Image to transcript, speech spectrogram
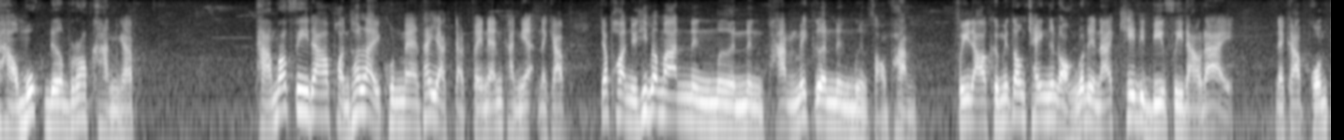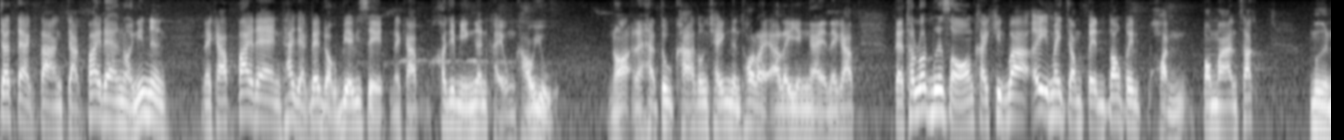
ขาวมุกเดิมรอบคันครับถามว่าฟรีดาวผ่อนเท่าไหร่คุณแมนถ้าอยากจัดไฟแนนซ์คันนี้นะครับจะผ่อนอยู่ที่ประมาณ 11,000 ไม่เกิน 12,000 ฟรีดาวคือไม่ต้องใช้เงินออกรถเลยนะเครดิตดีฟรีดาวได้นะครับผมจะแตกต่างจากป้ายแดงหน่อยนิดนึง นะครับป้ายแดงถ้าอยากได้ดอกเบี้ยพิเศษนะครับเขาจะมีเงื่อนไขของเขาอยู่เนาะนะฮะทุกค้าต้องใช้เงินเท่าไหร่อะไรยังไงนะครับแต่ถ้ารถมือสองใครคิดว่าเอ้ยไม่จำเป็นต้องเป็นผ่อนประมาณสักหมื่น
